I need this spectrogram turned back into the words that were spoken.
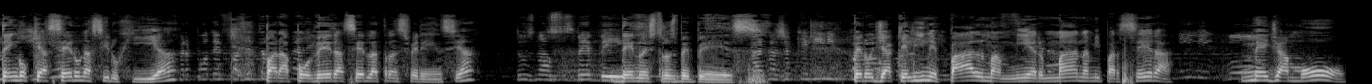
tengo que hacer una cirugía para poder hacer la transferencia de nuestros bebés. Pero Jacqueline Palma, mi hermana, mi parcera, me llamó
